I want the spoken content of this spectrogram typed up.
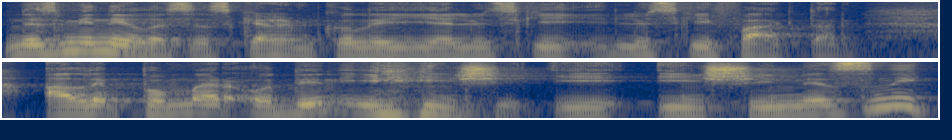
не змінилося, скажімо, коли є людський, людський фактор. Але помер один і інший, і інший не зник.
